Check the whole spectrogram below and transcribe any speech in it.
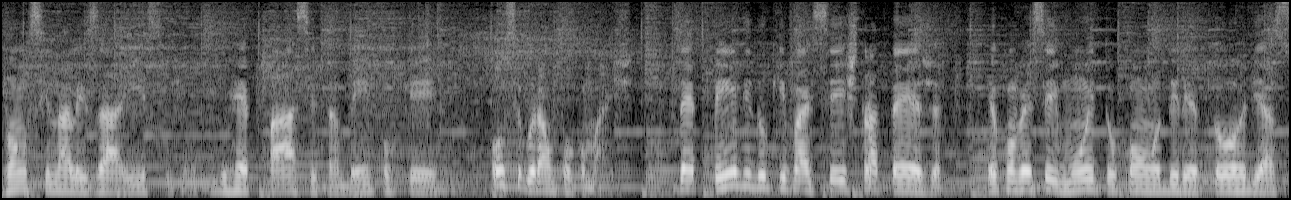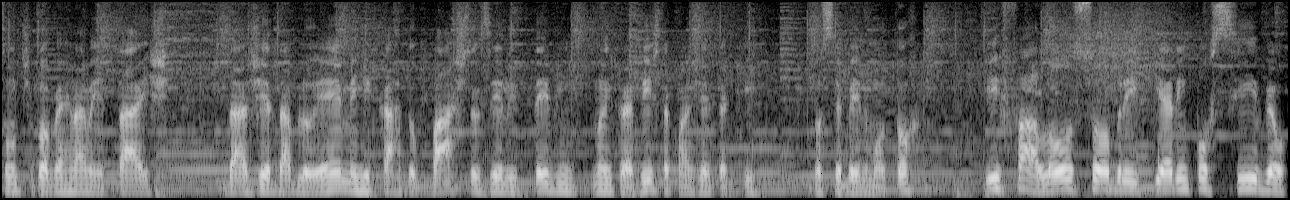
vão sinalizar isso, gente, de repasse também, porque ou segurar um pouco mais. Depende do que vai ser estratégia. Eu conversei muito com o diretor de assuntos governamentais da GWM, Ricardo Bastos, ele teve uma entrevista com a gente aqui no CBN Motor e falou sobre que era impossível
